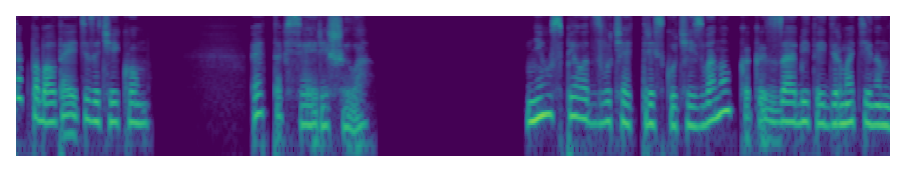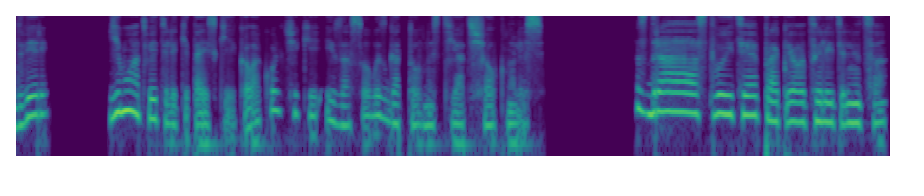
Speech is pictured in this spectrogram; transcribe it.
Так поболтаете за чайком. Это все и решила. Не успел отзвучать трескучий звонок, как из-за обитой дерматином двери Ему ответили китайские колокольчики, и засовы с готовностью отщелкнулись. «Здравствуйте», — пропела целительница.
